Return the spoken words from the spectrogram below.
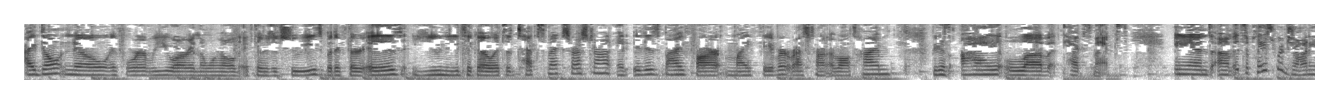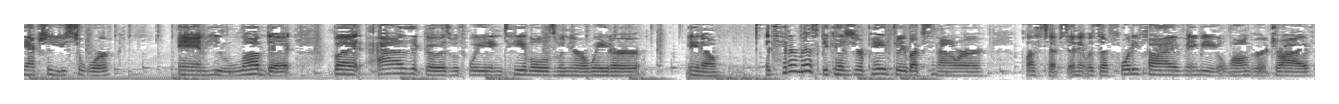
I don't know if wherever you are in the world, if there's a Chuy's, but if there is, you need to go. It's a Tex-Mex restaurant, and it is by far my favorite restaurant of all time because I love Tex-Mex. And um, it's a place where Johnny actually used to work, and he loved it. But as it goes with waiting tables when you're a waiter, you know, it's hit or miss because you're paid three bucks an hour plus tips. And it was a 45, maybe longer drive.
